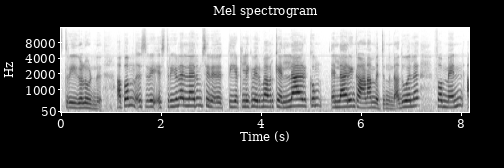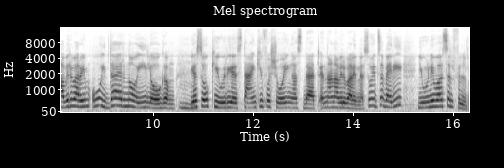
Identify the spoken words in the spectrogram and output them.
സ്ത്രീകളും ഉണ്ട്. അപ്പം സ്ത്രീ സ്ത്രീകളെല്ലാവരും തിയേറ്ററിലേക്ക് വരുമ്പോൾ അവർക്ക് എല്ലാവർക്കും എല്ലാവരെയും കാണാൻ പറ്റുന്നുണ്ട്. അതുപോലെ ഫോർ മെൻ അവർ പറയും ഓ ഇതായിരുന്നോ ഈ ലോകം? We are so curious thank you for showing us that എന്നാണ് അവർ പറയുന്നത്. So it's a very universal film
